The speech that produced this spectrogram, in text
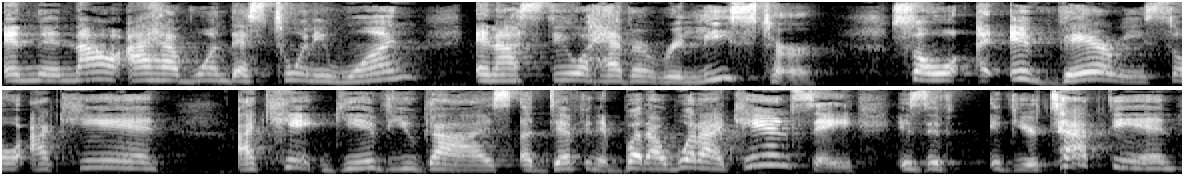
And then now I have one that's 21 and I still haven't released her. So uh, it varies. So I can't I can't give you guys a definite, but I, what I can say is if if you're tapped in,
